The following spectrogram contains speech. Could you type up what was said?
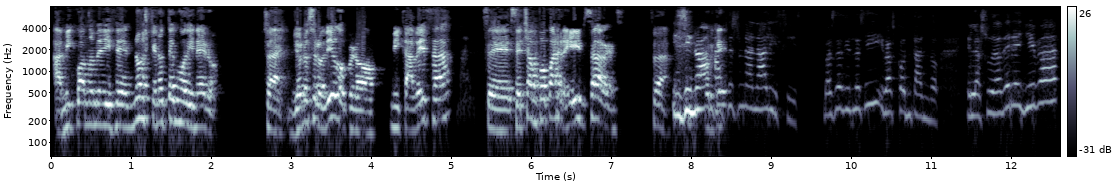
a mí cuando me dicen, no, es que no tengo dinero, o sea, yo no se lo digo, pero mi cabeza se, echa un poco a reír, ¿sabes? y si no, haces un análisis, vas haciendo así y vas contando. En la sudadera lleva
